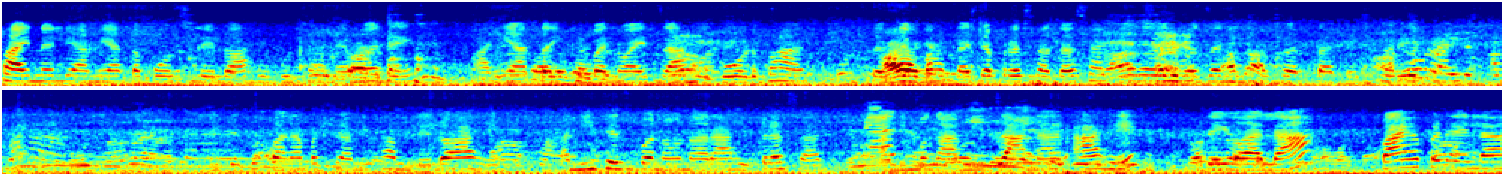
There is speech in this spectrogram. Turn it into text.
फायनली आम्ही आता पोहोचलेलो आहे बुलढाण्यामध्ये. आणि आता इथे बनवायचं आहे गोड भात. तर त्या भाताच्या प्रसादासाठी सर्वजण इथं करतात ते खरे. इथे दुकानापाशी आम्ही थांबलेलो आहे. आणि इथेच बनवणार आहे प्रसाद. आणि मग आम्ही जाणार आहे देवाला पाया पडायला.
